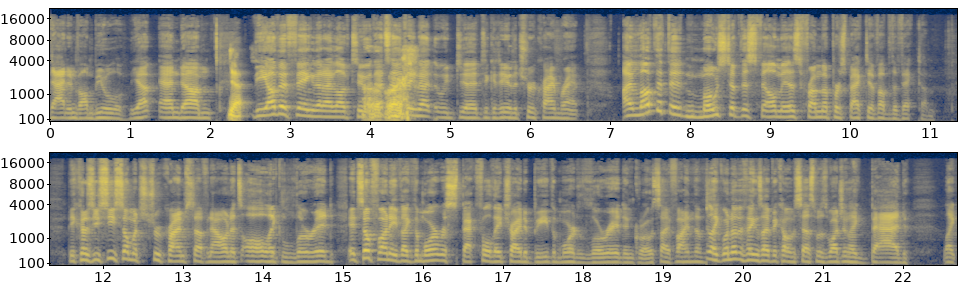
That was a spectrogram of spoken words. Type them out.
that and Von Bulow. Yep. And um, Yeah. the other thing that I love too, Oh, that's the other thing that we uh, to continue the true crime rant. I love that the most of this film is from the perspective of the victim. Because you see so much true crime stuff now and it's all like lurid. It's so funny, like the more respectful they try to be, the more lurid and gross I find them. Like one of the things I become obsessed with is watching like bad like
